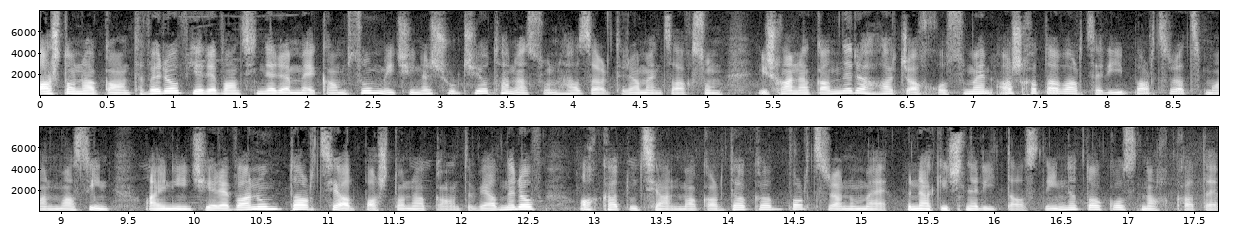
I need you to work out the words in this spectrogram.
Պաշտոնական թվերով երևանցիները մեկ ամսում միջինը շուրջ 70 հազար դրամ են ծախսում։ Իշխանականները հաճախ խոսում են աշխատավարձերի բարձրացման մասին, այնինչ Երևանում դա դարձյալ պաշտոնական տվյալներով աղքատության մակարդակը բարձրանում է։ Բնակիչների 19% աղքատ է։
